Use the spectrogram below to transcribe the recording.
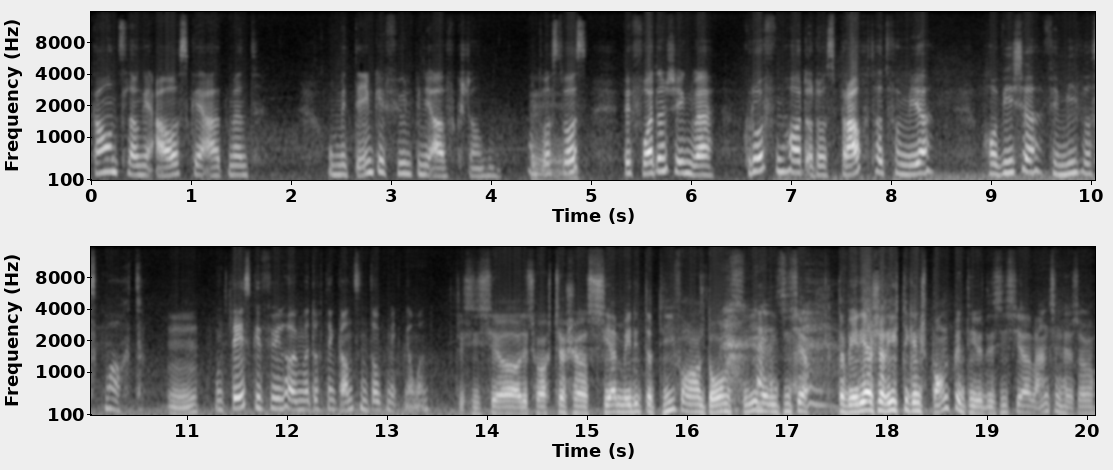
ganz lange ausgeatmet und mit dem Gefühl bin ich aufgestanden. Und mhm. weißt du was? Bevor dann schon irgendwer gerufen hat oder was braucht hat von mir, habe ich schon für mich was gemacht. Mhm. Und das Gefühl habe ich mir durch den ganzen Tag mitgenommen. Das ist ja, das heißt ja schon sehr meditativ an da am See. Das ist ja, da werde ich ja schon richtig entspannt bei dir. Das ist ja Wahnsinn. Also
